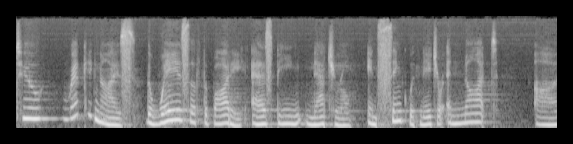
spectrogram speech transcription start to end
To recognize the ways of the body as being natural, in sync with nature, and not uh,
